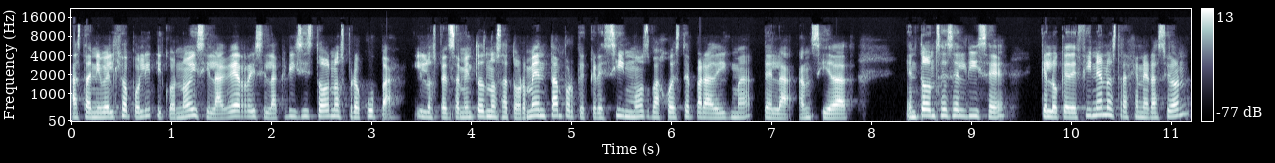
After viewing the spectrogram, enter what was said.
Hasta a nivel geopolítico, ¿no? Y si la guerra y si la crisis, todo nos preocupa y los pensamientos nos atormentan porque crecimos bajo este paradigma de la ansiedad. Entonces, él dice que lo que define a nuestra generación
